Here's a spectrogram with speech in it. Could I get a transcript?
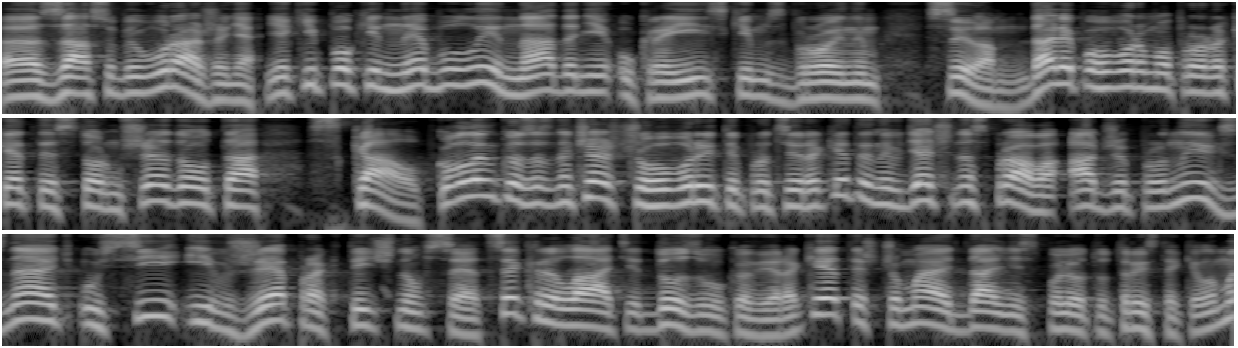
е, засобів ураження, які поки не були надані українським збройним силам. Далі поговоримо про ракети Storm Shadow та Scalp. Коваленко зазначає, що говорити про ці ракети невдячна справа, адже про них знають усі і вже практично все. Це крилаті дозвукові ракети, що мають дальність польоту 300 км.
